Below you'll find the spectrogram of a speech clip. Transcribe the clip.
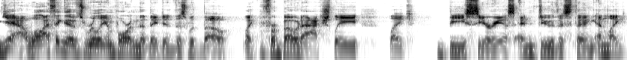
Yeah, well, I think it was really important that they did this with Bo. Like for Bo to actually like be serious and do this thing and like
